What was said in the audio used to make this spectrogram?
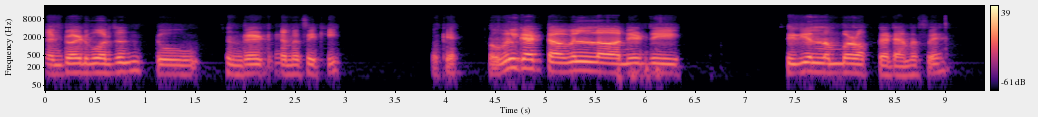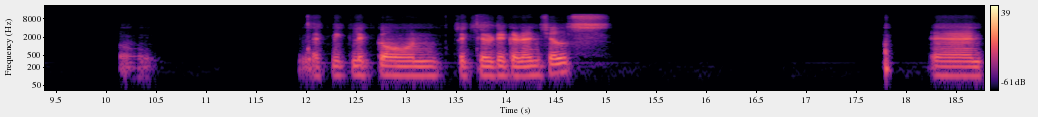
android version to generate mfa key okay. So we'll get uh, we'll uh, need the serial number of that mfa so let me click on security credentials. And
